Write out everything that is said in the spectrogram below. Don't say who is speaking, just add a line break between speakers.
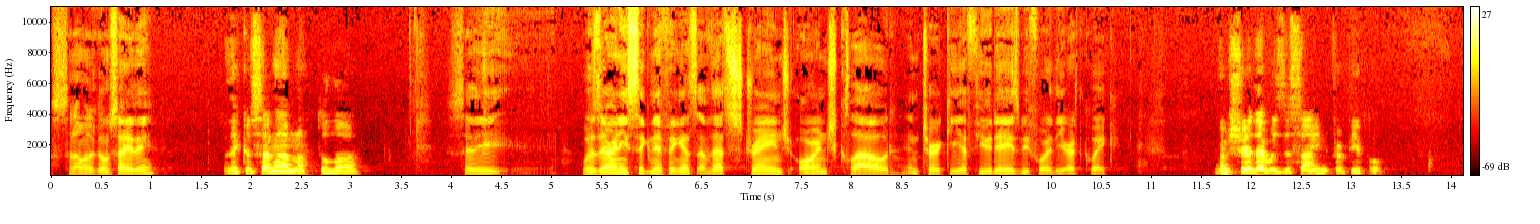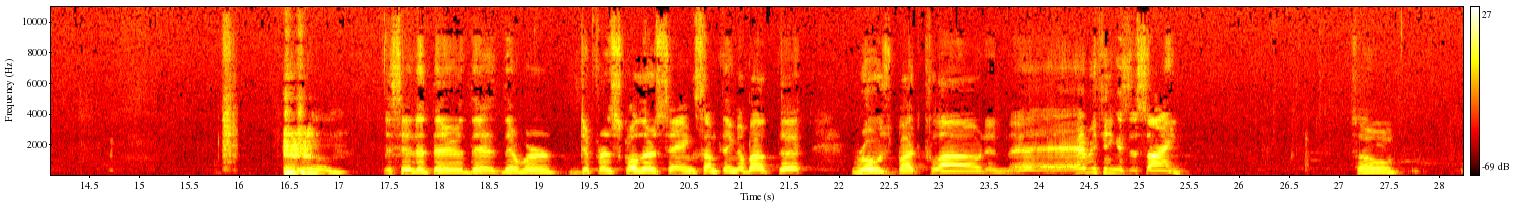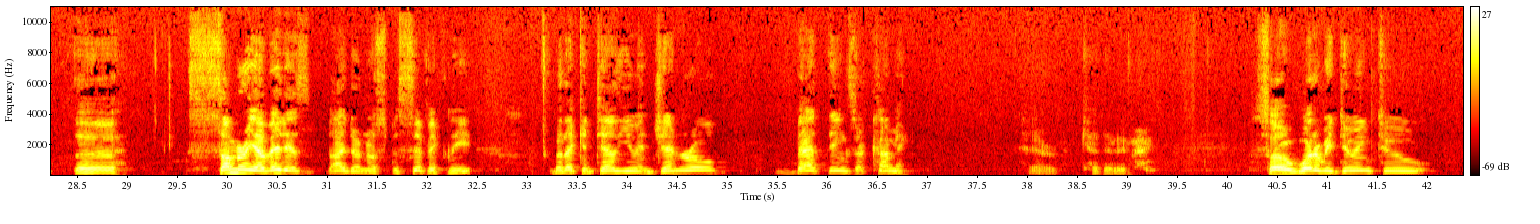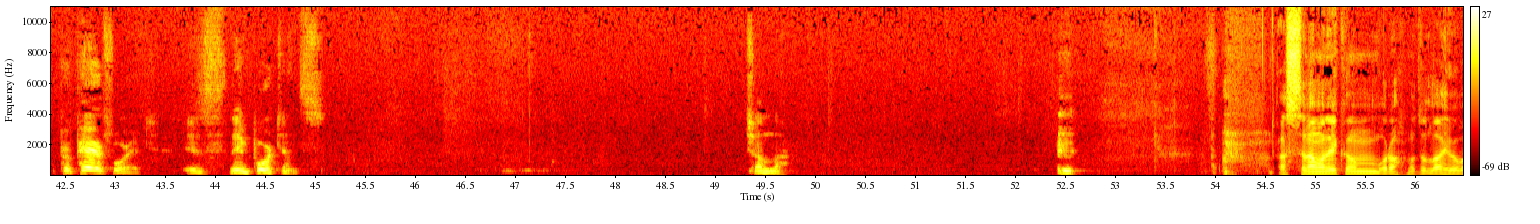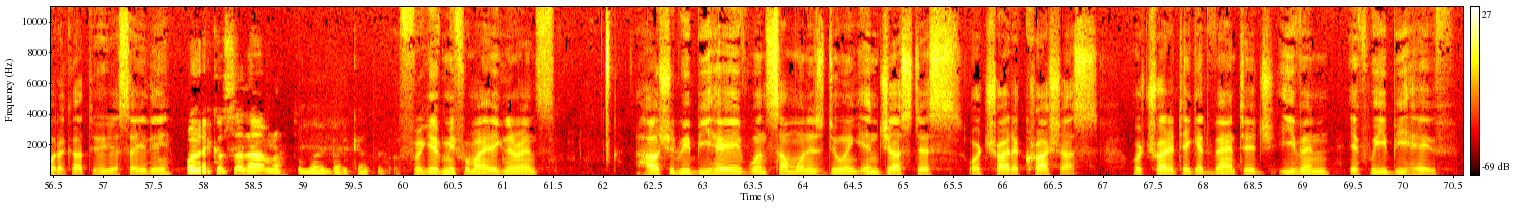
Assalamu alaikum, Sayyidi.
Alaikum salam rahmatullah.
Sayyidi, was there any significance of that strange orange cloud in Turkey a few days before the earthquake?
I'm sure that was a sign for people. they say that there, there, there were different scholars saying something about the rosebud cloud and eh, everything is a sign. So the summary of it is I don't know specifically but I can tell you in general bad things are coming. So what are we doing to prepare for it is the importance. InshaAllah.
Assalamu alaikum wa rahmatullahi wa barakatuh, Ya Sayyidi.
Wa alaykum salam wa rahmatullahi wa barakatuh.
Forgive me for my ignorance. How should we behave when someone is doing injustice or try to crush us or try to take advantage even if we behave?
